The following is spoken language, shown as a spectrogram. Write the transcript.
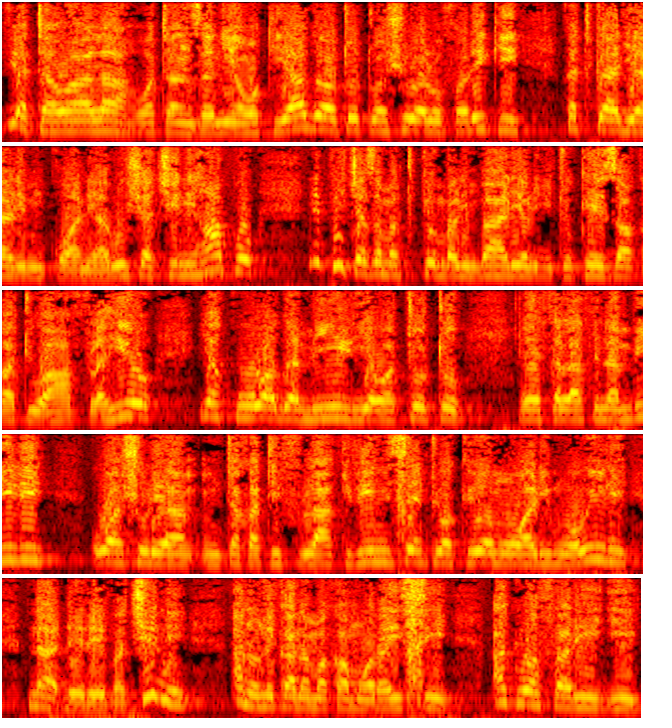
vya tawala wa Tanzania wakiaga watoto wa shule waliofariki katika ajali mkoani Arusha. Chini hapo ni picha za matukio mbalimbali yaliyojitokeza wakati wa hafla hiyo ya kuaga miili ya watoto e, 32 wa shule ya Mtakatifu Lucky Vincent wakiwemo walimu wawili na dereva. Chini anaonekana makamu wa rais akiwafariji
